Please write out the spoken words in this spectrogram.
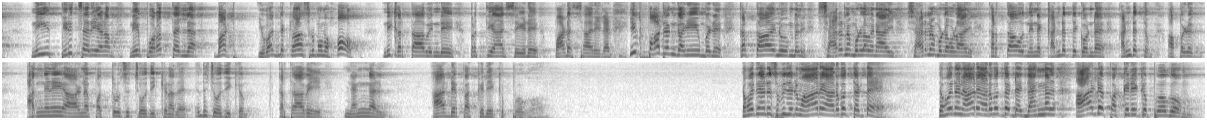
നീ തിരിച്ചറിയണം. നീ പുറത്തല്ല. But you are the classroom of hope നീ കർത്താവിന്റെ പ്രത്യാശയുടെ പാഠശാലയിലാണ്. ഈ പാഠം കഴിയുമ്പോൾ കർത്താവിന് മുമ്പിൽ ശരണമുള്ളവനായി ശരണമുള്ളവളായി കർത്താവ് നിന്നെ കണ്ടെത്തിക്കൊണ്ട് കണ്ടെത്തും. അപ്പോൾ അങ്ങനെയാണ് പത്രൂസ് ചോദിക്കണത്. എന്ത് ചോദിക്കും? കർത്താവെ ഞങ്ങൾ ആരുടെ പക്കലേക്ക് പോകും? യോഹനാന്റെ സുവിശേഷം ആറ് അറുപത്തെട്ട്. യോഹനാൻ ആറ് അറുപത്തെട്ട്. ഞങ്ങൾ ആരുടെ പക്കലേക്ക് പോകും?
